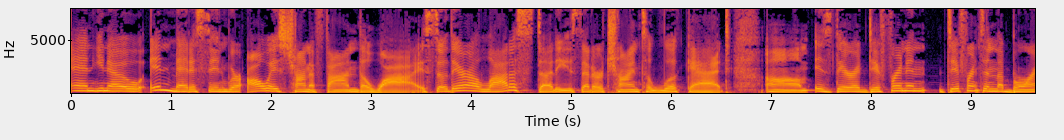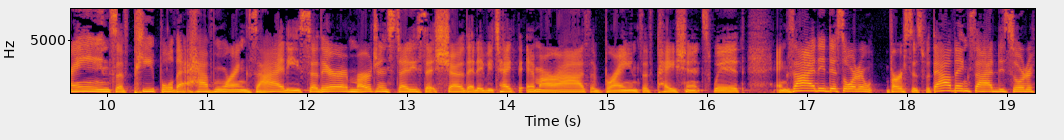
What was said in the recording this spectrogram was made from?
And, you know, in medicine, we're always trying to find the why. So there are a lot of studies that are trying to look at, um, is there a different in, difference in the brains of people that have more anxiety? So there are emergent studies that show that if you take the MRIs of brains of patients with anxiety disorder versus without anxiety disorder,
